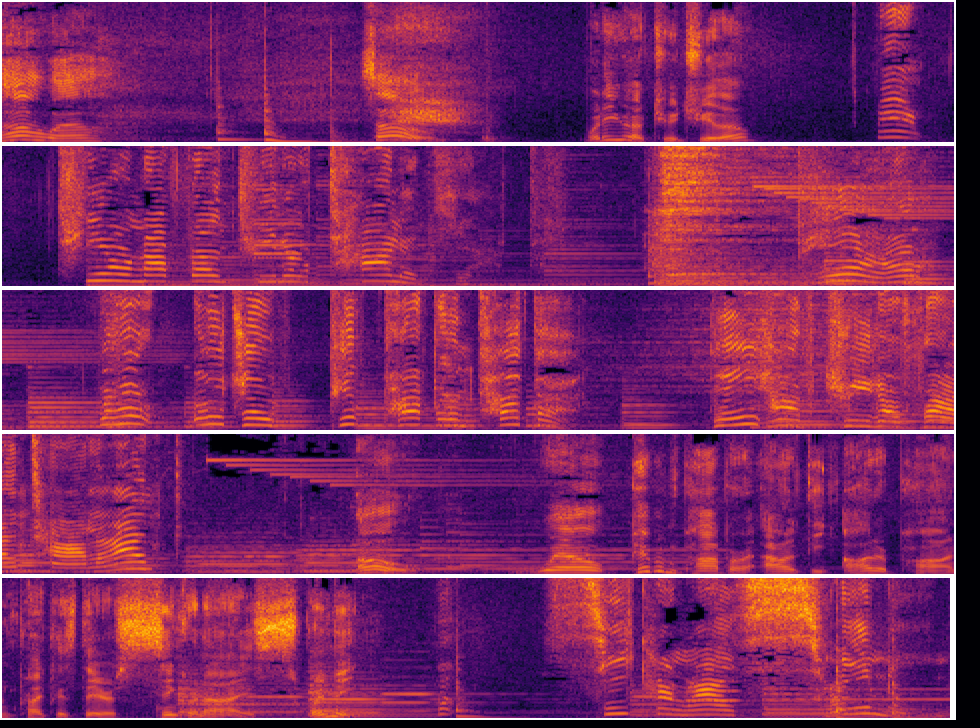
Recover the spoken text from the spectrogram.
Oh well. So, what are you up to, Treelo? Well, Treelo not found Treelo talent yet. Bear? Well, Ojo, Pip, Pop, and Tutter. They have Treelo found talent. Oh, well, Pip and Pop are out at the otter pond practice their synchronized swimming. Synchronized swimming.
